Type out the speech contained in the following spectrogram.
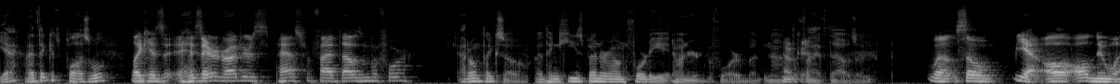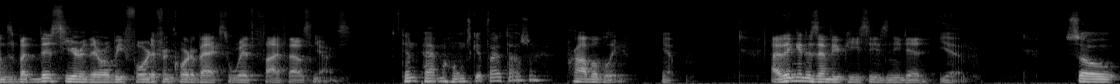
Yeah, I think it's plausible. Like has has Aaron Rodgers passed for five thousand before? I don't think so. I think he's been around 4,800 before, but not the 5,000. Well, so yeah, all all new ones, but this year there will be four different quarterbacks with five thousand yards. Didn't Pat Mahomes get 5,000? Probably. Yep. I think in his MVP season he did. Yeah. So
